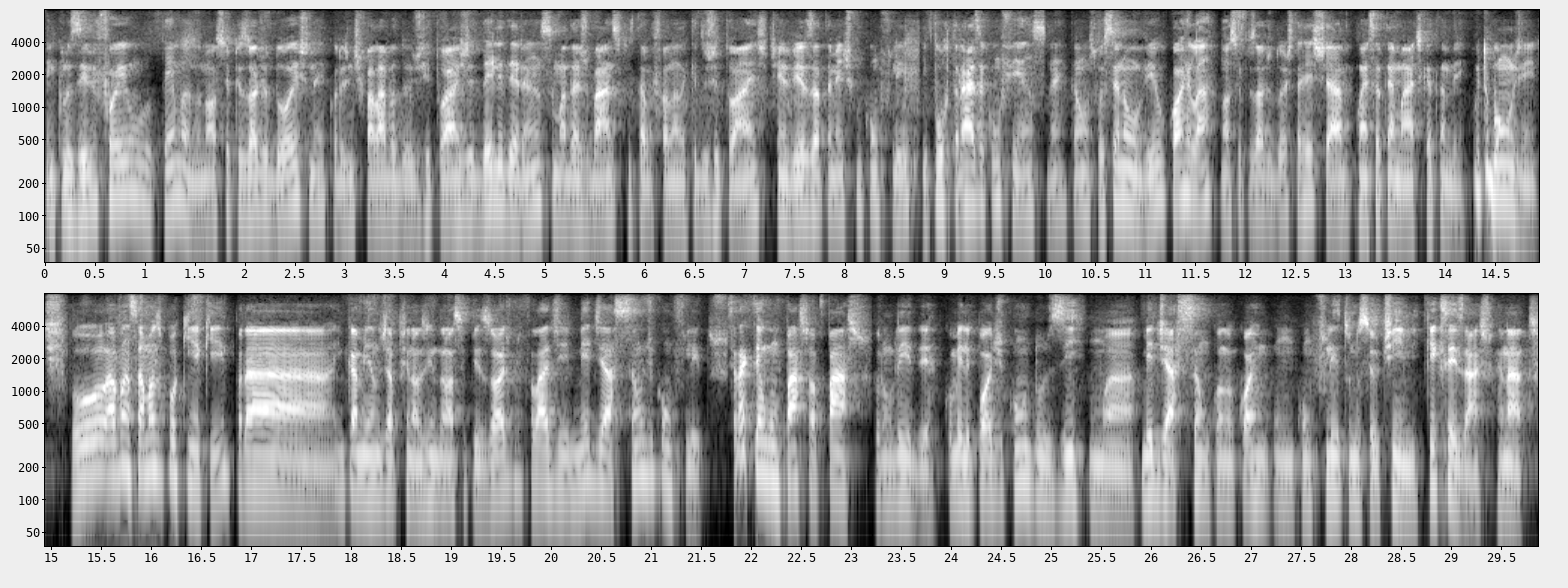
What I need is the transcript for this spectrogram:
Inclusive foi o tema do nosso episódio 2, né? Quando a gente falava dos rituais de liderança, uma das bases que a gente estava falando aqui dos rituais, tinha a ver exatamente com conflito e por trás a confiança, né? Então, se você não ouviu, corre lá. Nosso episódio 2 está recheado com essa temática também. Muito bom, gente. Vou avançar mais um pouquinho aqui para encaminhando já para o finalzinho do nosso episódio para falar de mediação de conflitos. Será que tem algum passo a passo para um líder, como ele pode conduzir uma mediação quando ocorre um, um conflito no seu time? O que, que vocês acham, Renato?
